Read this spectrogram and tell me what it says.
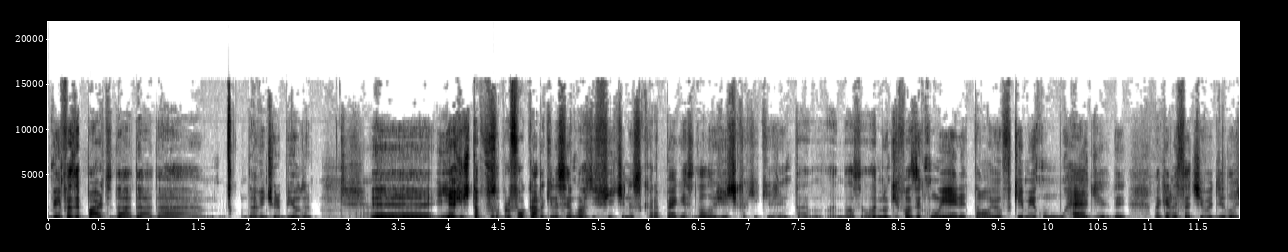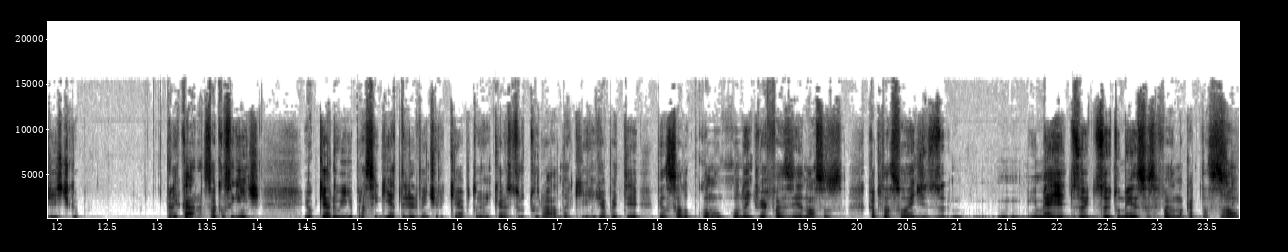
vem- fazer parte da, da, da, da Venture Builder, é, e a gente tá super focado aqui nesse negócio de fitness, o cara pega esse da logística aqui que a gente tá, nossa, sabendo o que fazer com ele e tal. Eu fiquei meio com um head de- daquela iniciativa de logística. Falei, cara, só que é o seguinte, eu quero ir para seguir a trilha de Venture Capital, a gente quer estruturar, daqui a gente já vai ter pensado quando, quando a gente vai fazer nossas captações, de, em média 18, 18 meses você faz uma captação,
